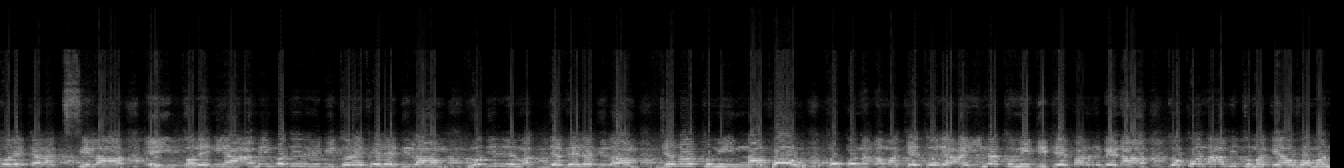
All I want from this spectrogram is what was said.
তোলেটা রাখছিলাম এই তোলে নিয়ে আমি নদীর ভিতরে ফেলে দিলাম, নদীর মধ্যে ফেলে দিলাম, যেন তুমি না পাও, তখন আমাকে তোলে আইনা তুমি দিতে পারবে না, তখন আমি তোমাকে অপমান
